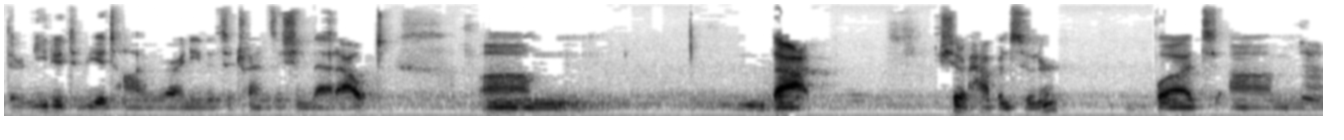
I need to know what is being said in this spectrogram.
there needed to be a time where I needed to transition that out. Um, that should have happened sooner, but um, yeah.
